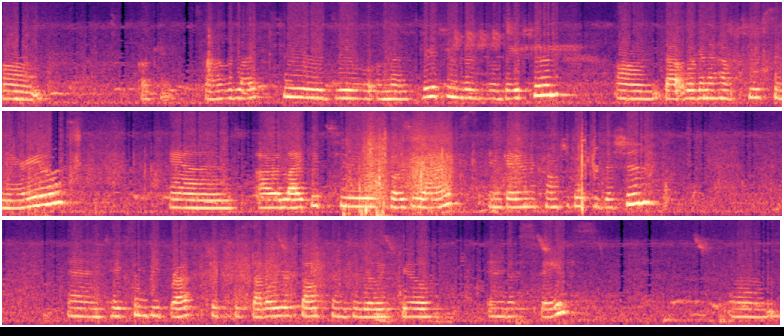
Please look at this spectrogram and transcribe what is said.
Um, okay, so I would like to do a meditation visualization um, that we're going to have two scenarios. And I would like you to close your eyes and get in a comfortable position. And take some deep breaths just to settle yourself and to really feel in this space. Um,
